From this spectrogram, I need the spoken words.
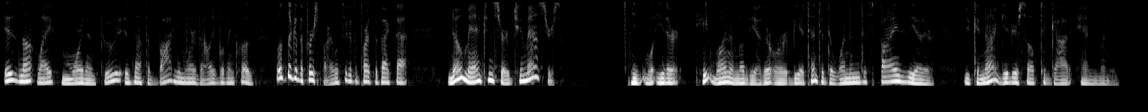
Is not life more than food? Is not the body more valuable than clothes? Well, let's look at the first part. Let's look at the part, the fact that no man can serve two masters. He will either hate one and love the other, or be attentive to one and despise the other. You cannot give yourself to God and money.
